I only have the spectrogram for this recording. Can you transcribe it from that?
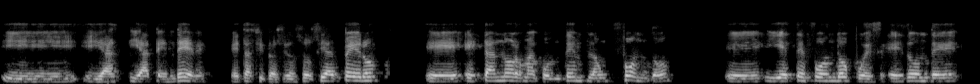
y, y, atender esta situación social, pero eh, esta norma contempla un fondo eh, y este fondo pues es donde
